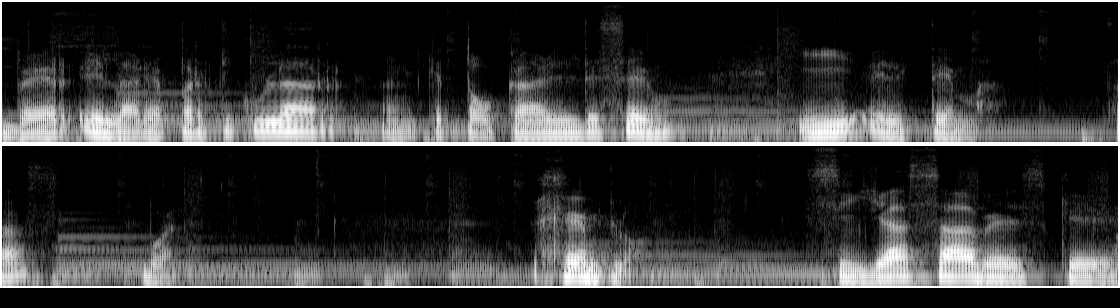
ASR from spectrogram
ver el área particular en que toca el deseo y el tema. Bueno. Ejemplo, si ya sabes que,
